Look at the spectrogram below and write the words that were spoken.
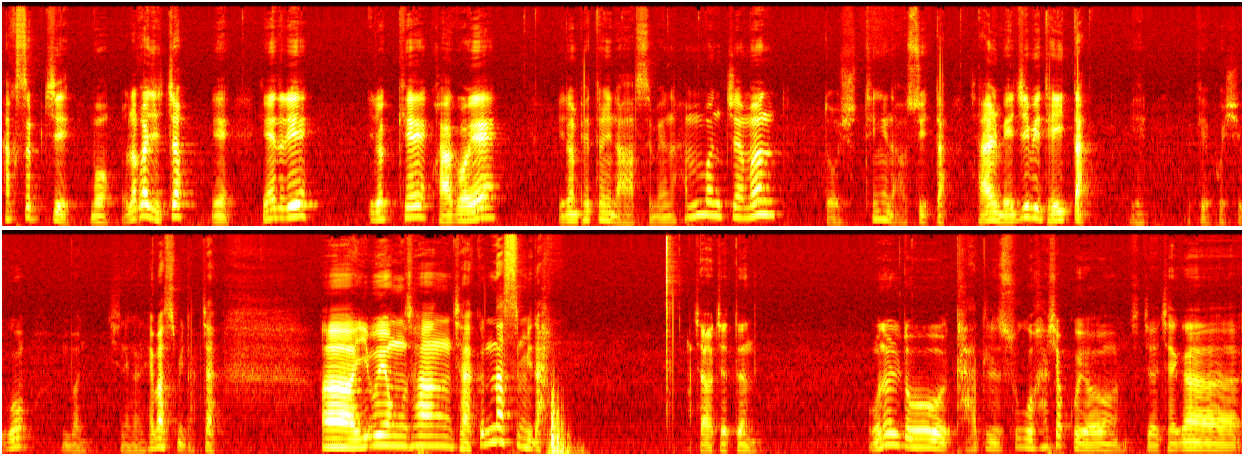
학습지 뭐 여러 가지 있죠. 예, 얘네들이 이렇게 과거에 이런 패턴이 나왔으면 한 번쯤은 또 슈팅이 나올 수 있다. 잘 매집이 돼 있다. 예, 이렇게 보시고 한번 진행을 해봤습니다. 자, 아, 2부 영상 자 끝났습니다. 자, 어쨌든 오늘도 다들 수고하셨고요. 진짜 제가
